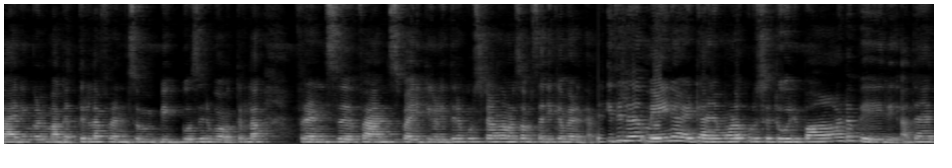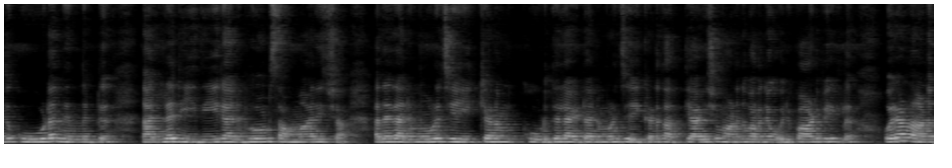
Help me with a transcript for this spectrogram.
കാര്യങ്ങളും അകത്തുള്ള ഫ്രണ്ട്സും ബിഗ് ബോസിന് പുറത്തുള്ള ഫ്രണ്ട്സ് ഫാൻസ് ഫൈറ്റുകൾ ഇതിനെ കുറിച്ചിട്ടാണ് നമ്മൾ സംസാരിക്കാൻ വരുന്നത്. ഇതിൽ മെയിൻ ആയിട്ട് അനുമോളെ കുറിച്ചിട്ട് ഒരുപാട് പേര് അതായത് കൂടെ നിന്നിട്ട് നല്ല രീതിയിൽ അനുഭവം സമ്മാനിച്ച അതായത് അനുമോൾ ജയിക്കണം കൂടുതലായിട്ട് അനുമോൾ ജയിക്കേണ്ടത് അത്യാവശ്യമാണെന്ന് പറഞ്ഞ ഒരുപാട് പേരിൽ ഒരാളാണ്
